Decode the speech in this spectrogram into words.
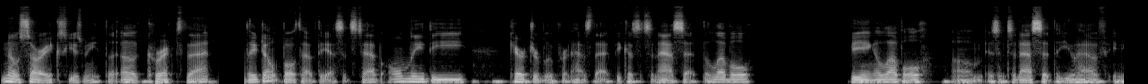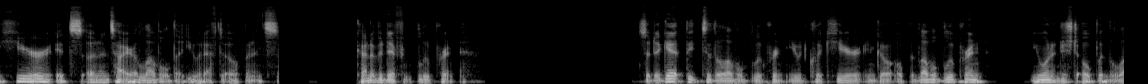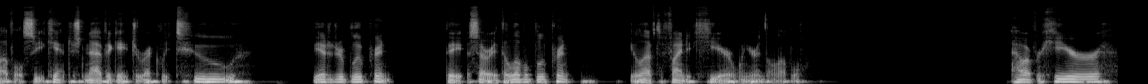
No, sorry, excuse me. Uh, correct that. They don't both have the assets tab. Only the character blueprint has that because it's an asset. The level being a level um, isn't an asset that you have in here. It's an entire level that you would have to open. It's kind of a different blueprint. So to get the, to the level blueprint, you would click here and go open level blueprint. You want to just open the level, so you can't just navigate directly to the editor blueprint. They sorry, the level blueprint. You'll have to find it here when you're in the level. However, here,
